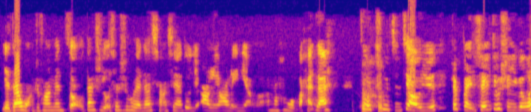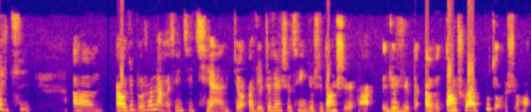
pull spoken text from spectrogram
也在往这方面走，但是有些时候也在想，现在都已经二零二零年了，然后我们还在 做初级教育，这本身就是一个问题。嗯，啊，就比如说两个星期前，就啊，就这件事情，就是当时啊，就是呃刚出来不久的时候，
